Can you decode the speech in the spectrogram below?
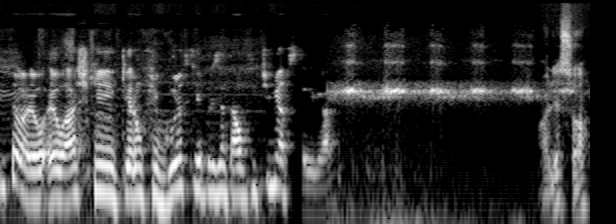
Então, eu, eu acho que, que eram figuras que representavam sentimentos, tá ligado? Olha só.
